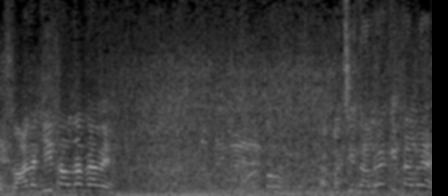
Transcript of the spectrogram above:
उस्ताद की तल रहा पे मच्छी तल रहा की तल रहा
